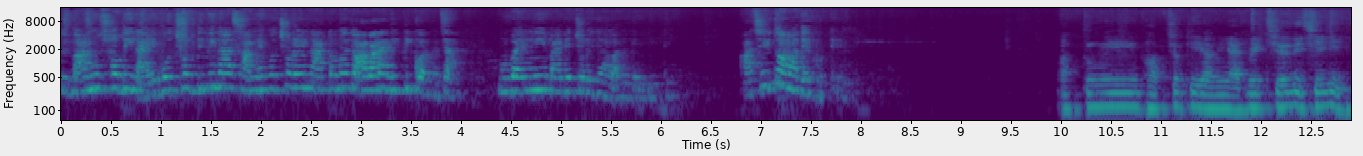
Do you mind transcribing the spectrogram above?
তুই মানুষ হবি না এবছর দিবি না সামনে বছর ওই নাটক তো আবার আগে করবে যা। মোবাইল নিয়ে বাইরে চলে যা আবার দিতে। আছেই তো আমাদের হোটেল। তুমি ভাবছ কি আমি অ্যাডমিট ছেড়ে দিছি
